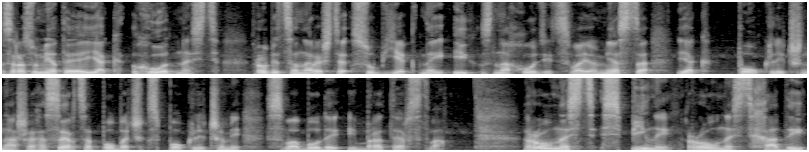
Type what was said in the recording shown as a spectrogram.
зразуметая як годнасць, робіцца нарэшце суб'ектнай і знаходзіць сваё месца як покліч нашага сэрца побач з поклічамі свабоды і братэрства. Роўнасць спіны, роўнасць хады,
